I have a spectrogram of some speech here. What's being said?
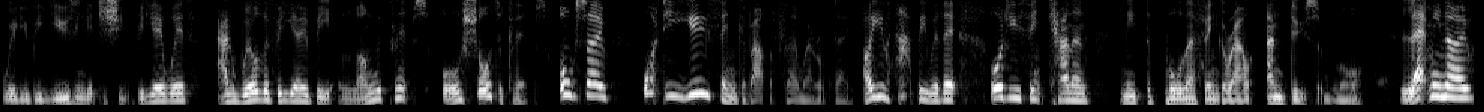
Will you be using it to shoot video with? And will the video be longer clips or shorter clips? Also, what do you think about the firmware update? Are you happy with it? Or do you think Canon needs to pull their finger out and do some more? Let me know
